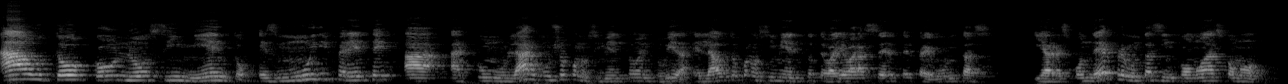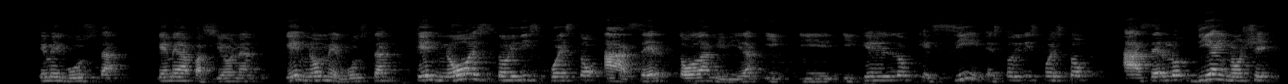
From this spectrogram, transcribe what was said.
autoconocimiento. Es muy diferente a acumular mucho conocimiento en tu vida. El autoconocimiento te va a llevar a hacerte preguntas y a responder preguntas incómodas como ¿qué me gusta? ¿Qué me apasiona? ¿Qué no me gusta? ¿Qué no estoy dispuesto a hacer toda mi vida? ¿Y, qué es lo que sí estoy dispuesto a hacerlo día y noche,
